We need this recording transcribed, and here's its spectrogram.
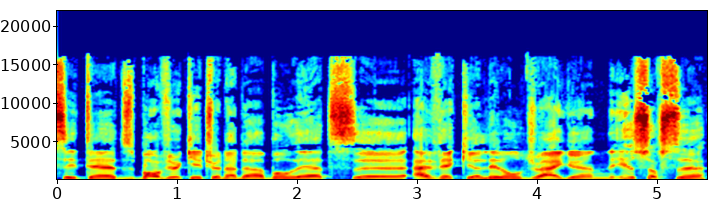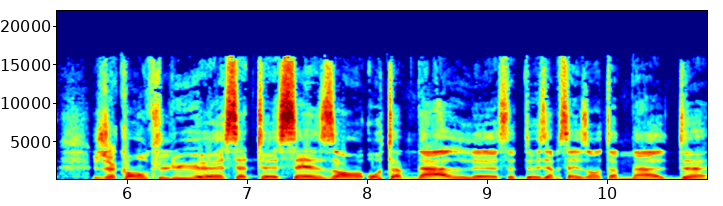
C'était du bon vieux Kate Bullets euh, avec Little Dragon. Et sur ce, je conclus euh, cette saison automnale, euh, cette deuxième saison automnale de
